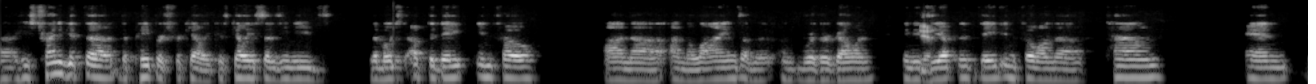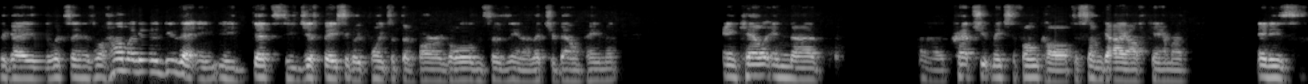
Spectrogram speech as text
Uh, he's trying to get the the papers for Kelly because Kelly says he needs the most up to date info on uh, on the lines on the on where they're going. He needs Yeah. the up to date info on the town. And the guy looks at him and says, "Well, how am I going to do that?" And he gets he just basically points at the bar of gold and says, "You know, that's your down payment." And Kelly in uh, uh, Crapshoot makes a phone call to some guy off camera, and he's,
